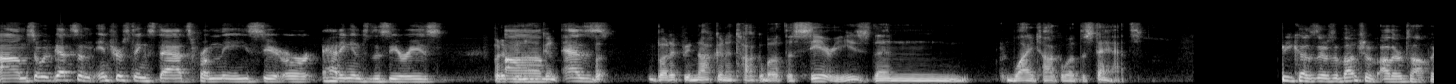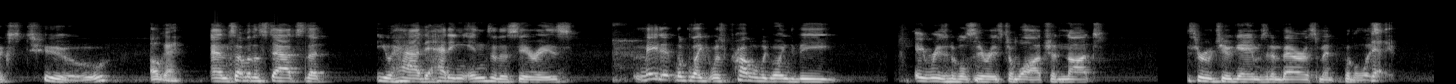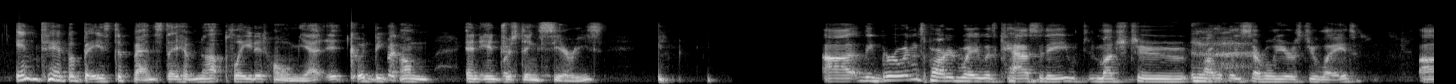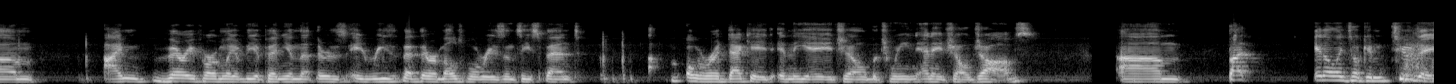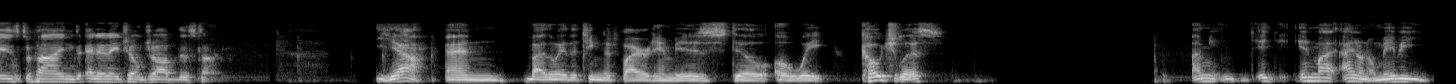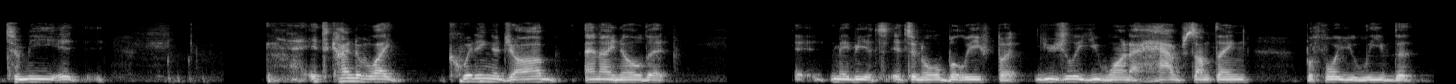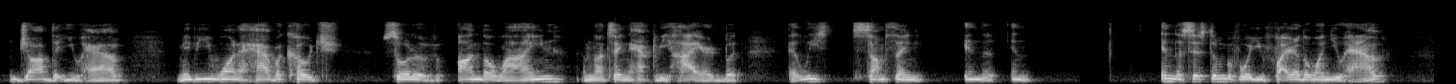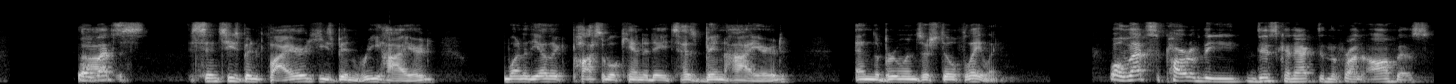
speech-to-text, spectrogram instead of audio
Um, so we've got some interesting stats from the ser- or heading into the series. But if you're um, not gonna, as but, but if you're not going to talk about the series, then why talk about the stats? Because there's a bunch of other topics too. Okay. And some of the stats that you had heading into the series made it look like it was probably going to be a reasonable series to watch and not through two games an embarrassment for the league. In Tampa Bay's defense, they have not played at home yet. It could become but, an interesting but, series. Uh, the Bruins parted way with Cassidy, much to probably several years too late. Um, I'm very firmly of the opinion that there's a reason that there are multiple reasons he spent over a decade in the AHL between NHL jobs. Um, but it only took him two days to find an NHL job this time. Yeah, and by the way, the team that fired him is still oh wait, coachless. I mean, it, in my I don't know, maybe to me it it's kind of like quitting a job, and I know that it, maybe it's it's an old belief, but usually you want to have something before you leave the job that you have. Maybe you want to have a coach sort of on the line. I'm not saying they have to be hired, but at least something in the in in the system before you fire the one you have. Well, uh, that's since he's been fired, he's been rehired. One of the other possible candidates has been hired and the Bruins are still flailing. Well, that's part of the disconnect in the front office.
